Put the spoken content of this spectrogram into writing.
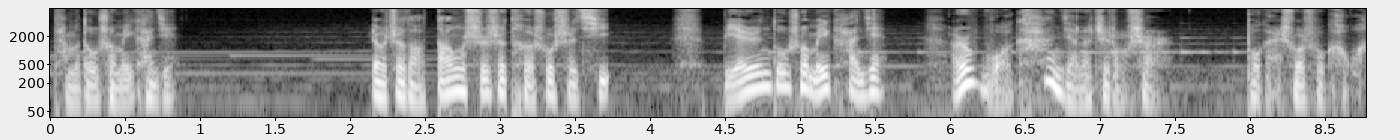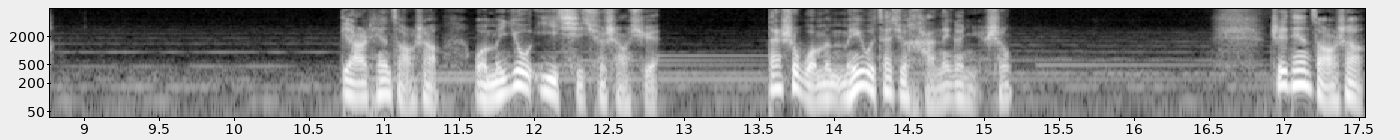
他们都说没看见。要知道当时是特殊时期，别人都说没看见，而我看见了这种事儿，不敢说出口啊。第二天早上，我们又一起去上学，但是我们没有再去喊那个女生。这天早上，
